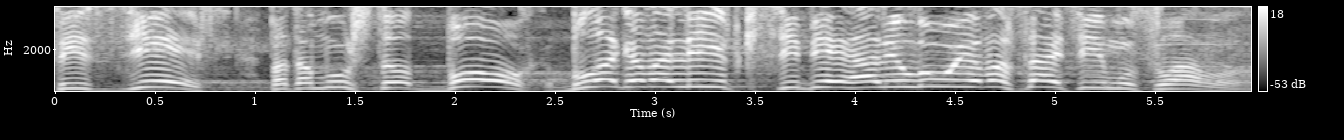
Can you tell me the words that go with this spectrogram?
ты здесь, потому что Бог благоволит к тебе. Аллилуйя, воздайте Ему славу.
